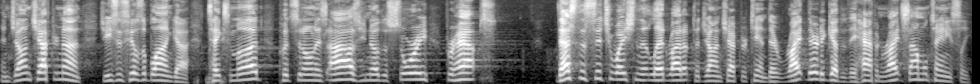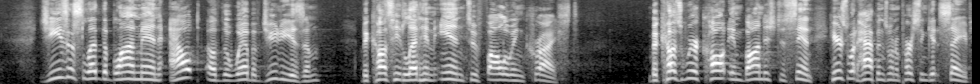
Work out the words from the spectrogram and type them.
in John chapter 9, Jesus heals a blind guy, takes mud, puts it on his eyes. You know the story, perhaps. That's the situation that led right up to John chapter 10. They're right there together, they happen right simultaneously. Jesus led the blind man out of the web of Judaism because he led him into following Christ. Because we're caught in bondage to sin, here's what happens when a person gets saved.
